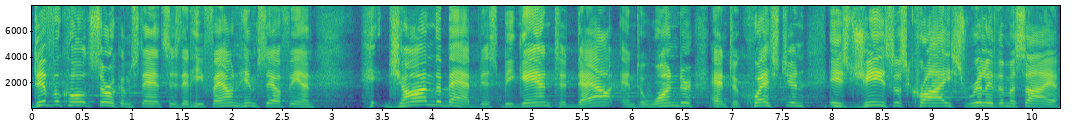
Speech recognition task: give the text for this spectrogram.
difficult circumstances that he found himself in, John the Baptist began to doubt and to wonder and to question is Jesus Christ really the Messiah?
